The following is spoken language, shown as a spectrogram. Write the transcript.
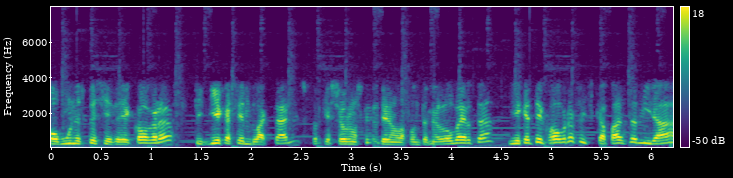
Com una espècie d'ecògraf, tindria que ser amb lactants, perquè són els que tenen la fontanela oberta, i aquest ecògraf és capaç de mirar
